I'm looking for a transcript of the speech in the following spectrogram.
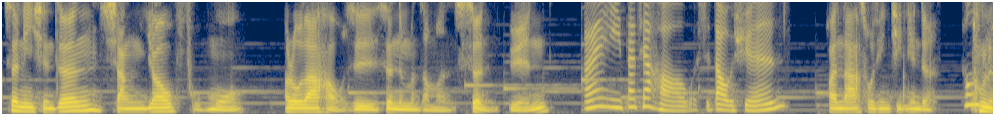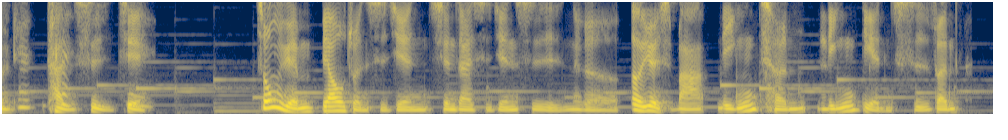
圣灵显真，降妖伏魔。Hello，大家好，我是圣人门掌门圣元。嗨，大家好，我是道玄。欢迎大家收听今天的通人看世界。中原标准时间，现在时间是那个二月十八凌晨零点十分。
